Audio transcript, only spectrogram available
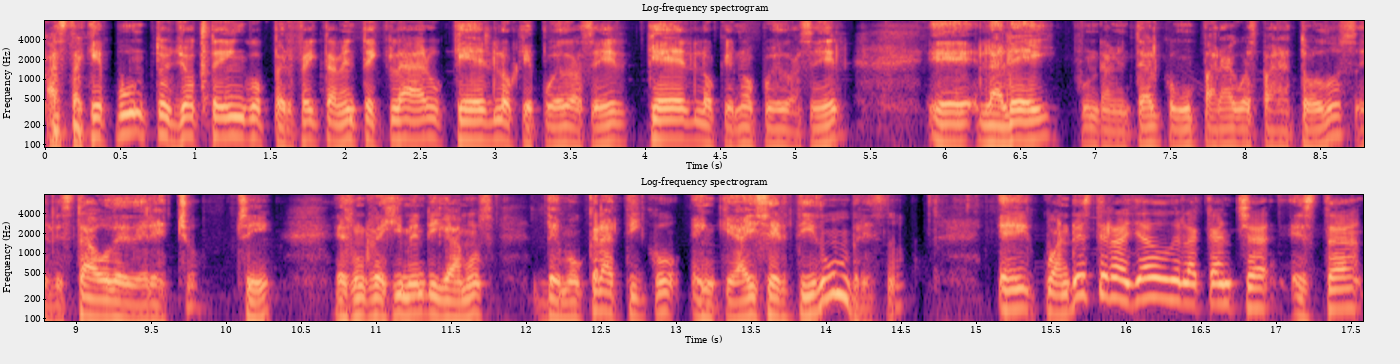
Hasta qué punto yo tengo perfectamente claro qué es lo que puedo hacer, qué es lo que no puedo hacer. Eh, la ley, fundamental como un paraguas para todos, el Estado de Derecho, ¿sí? Es un régimen, digamos, democrático en que hay certidumbres, ¿no? Eh, cuando este rayado de la cancha está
